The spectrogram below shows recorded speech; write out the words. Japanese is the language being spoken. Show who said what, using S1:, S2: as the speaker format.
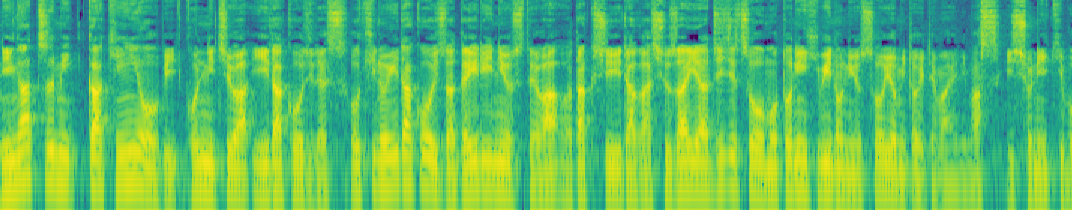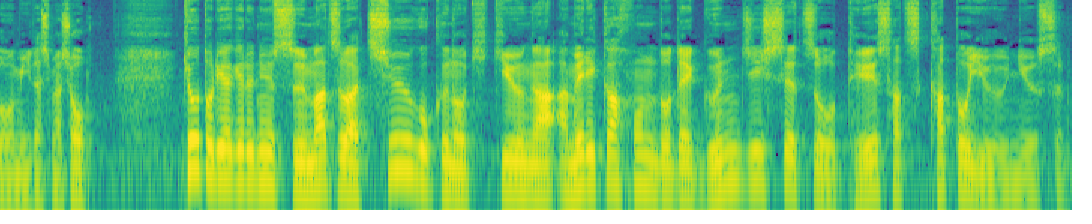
S1: 2月3日金曜日こんにちは飯田浩二です。沖の飯田浩二ザデイリーニュースでは私飯田が取材や事実をもとに日々のニュースを読み解いてまいります。一緒に希望を見出しましょう。今日取り上げるニュースまずは中国の気球がアメリカ本土で軍事施設を偵察かというニュース。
